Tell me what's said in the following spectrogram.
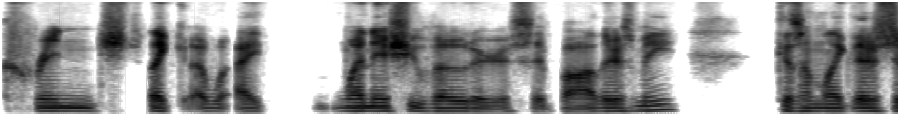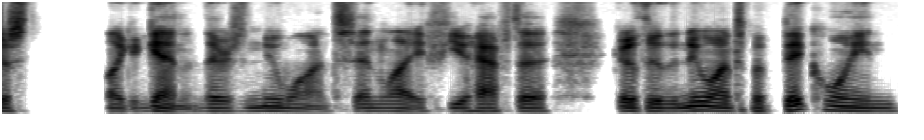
cringed like uh, I, one issue voters, it bothers me because I'm like, there's just like, again, there's nuance in life. You have to go through the nuance, but Bitcoin,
